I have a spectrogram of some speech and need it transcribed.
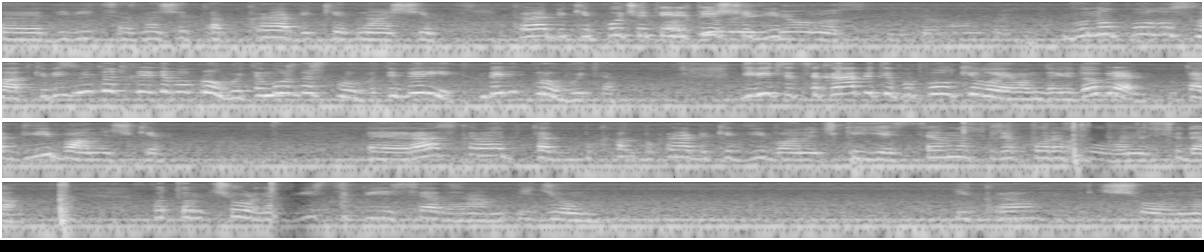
е, дивіться, значить так, крабики наші. Крабики по 4 тисячі. Воно полусладке. Візьміть, відкрийте, попробуйте. Можна ж пробувати. Беріть, беріть, пробуйте. Дивіться, це крабики по полкіло я вам даю, добре? Так, дві баночки. Е, Раз краб, так, крабики, дві баночки є. Це у нас вже пораховано сюди. Потім чорна, 250 грам. Ідемо. Ікра чорна.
